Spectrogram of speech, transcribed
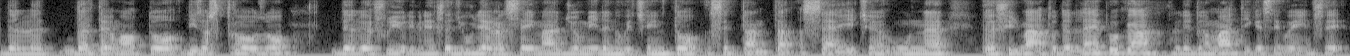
del, dal terremoto disastroso del Friuli Venezia Giulia era il 6 maggio 1976 c'è un eh, filmato dell'epoca le drammatiche sequenze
